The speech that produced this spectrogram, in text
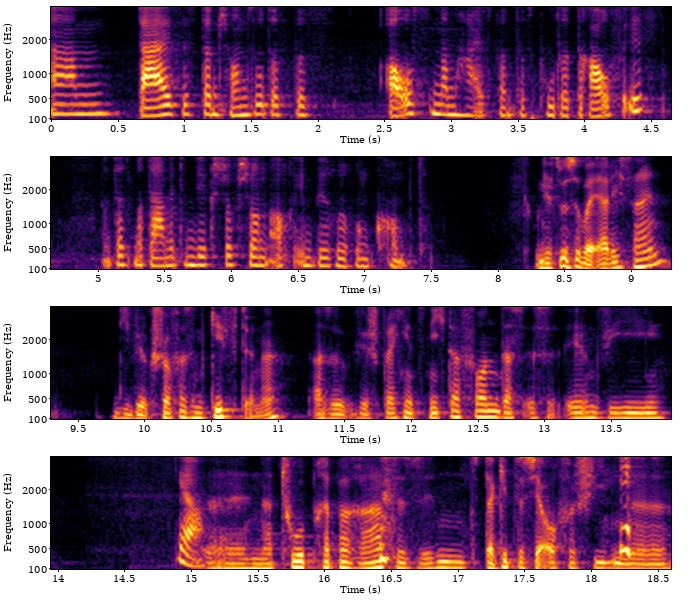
Ähm, da ist es dann schon so, dass das außen am Halsband das Puder drauf ist und dass man da mit dem Wirkstoff schon auch in Berührung kommt. Und jetzt wir aber ehrlich sein, die Wirkstoffe sind Gifte, ne? Also wir sprechen jetzt nicht davon, dass es irgendwie Ja. äh, Naturpräparate sind. Da gibt es ja auch verschiedene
